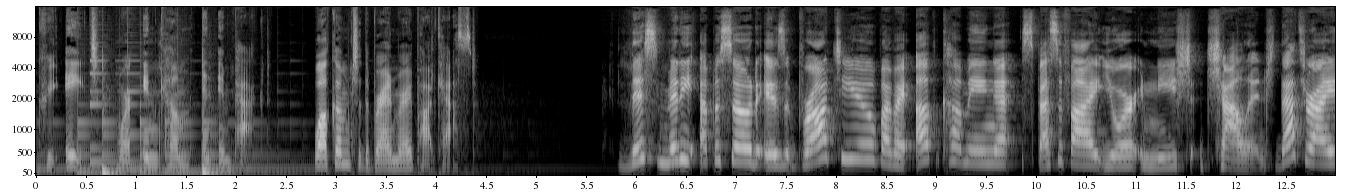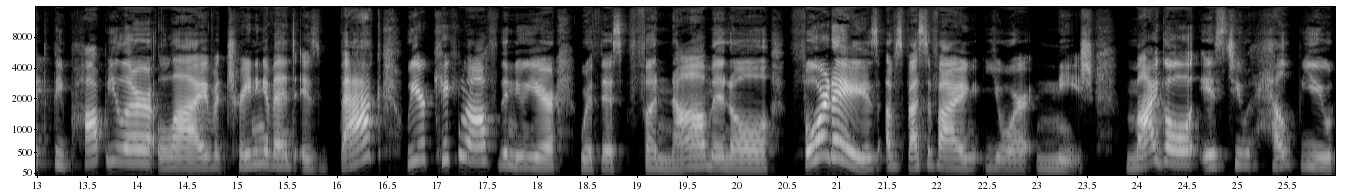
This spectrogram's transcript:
create more income and impact. Welcome to the Brand Merry Podcast. This mini episode is brought to you by my upcoming Specify Your Niche Challenge. That's right, the popular live training event is back. We are kicking off the new year with this phenomenal four days of specifying your niche. My goal is to help you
